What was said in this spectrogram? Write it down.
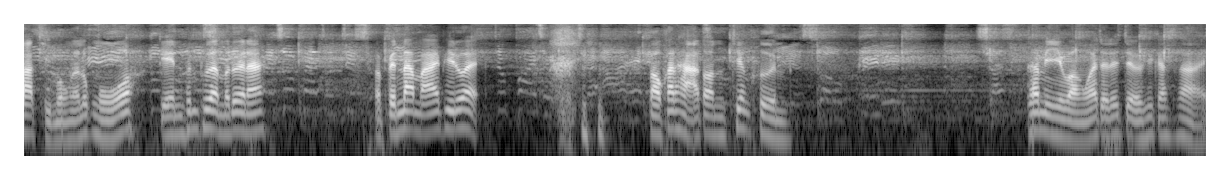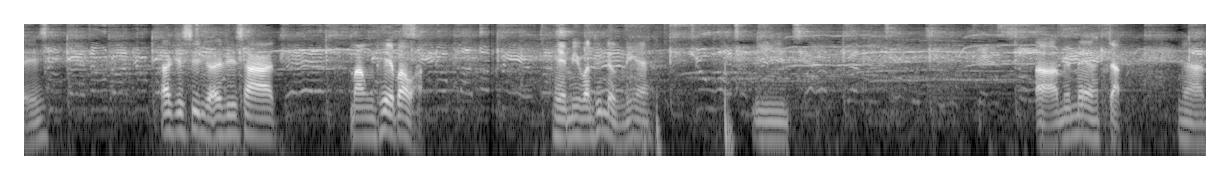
ราชสี่โมงนะลูกหมู เกณฑ์เพื่อนๆมาด้วยนะมาเป็นหน้าไม้พี่ด้วย เป่าคาถาตอนเที่ยงคืน ถ้ามีหวังว่าจะได้เจอพี่กระสายอากิซินกับอลิซามากรุงเทพเปล่าอะ เห็นมีวันที่หนึ่งนี่ไง มี อ่า แม่แม่ๆจัดงาน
